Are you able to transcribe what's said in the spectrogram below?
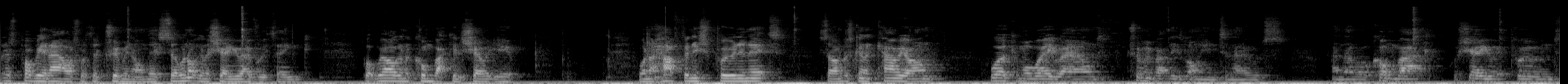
There's probably an hour's worth of trimming on this so we're not going to show you everything but we are going to come back and show it you. When I have finished pruning it so I'm just going to carry on working my way around trimming back these long internodes and then we'll come back we'll show you it pruned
